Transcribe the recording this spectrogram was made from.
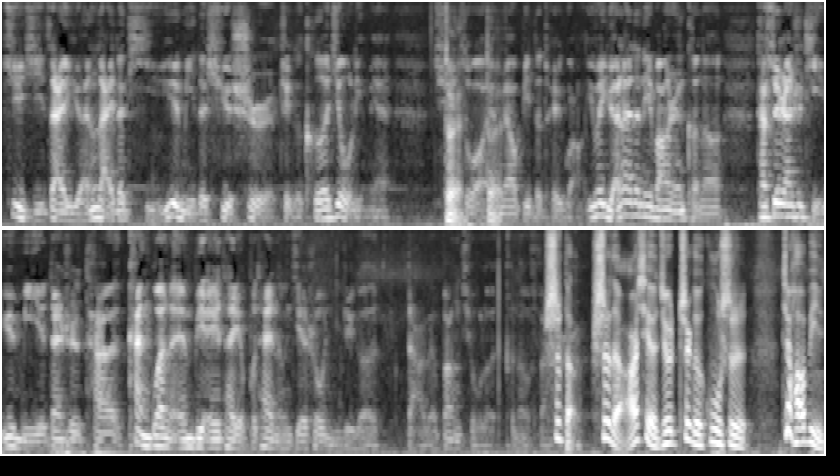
聚集在原来的体育迷的叙事这个窠臼里面去做 MLB 的推广。因为原来的那帮人可能他虽然是体育迷，但是他看惯了 NBA，他也不太能接受你这个打的棒球了，可能反是的，是的，而且就这个故事，就好比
